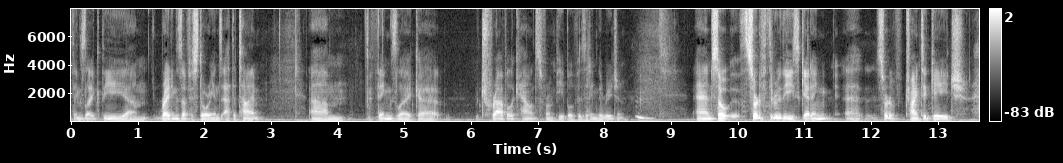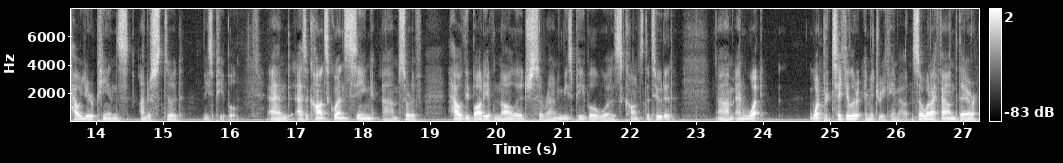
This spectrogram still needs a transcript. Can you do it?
things like the um, writings of historians at the time, um, things like uh, travel accounts from people visiting the region. Mm. And so, sort of through these, getting uh, sort of trying to gauge how Europeans understood these people. And as a consequence, seeing um, sort of how the body of knowledge surrounding these people was constituted um, and what what particular imagery came out. And so what I found there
